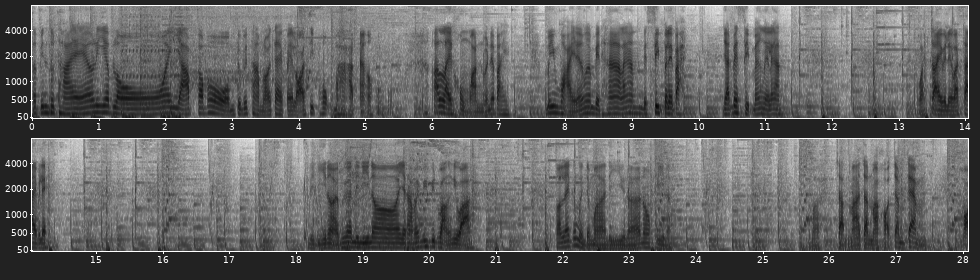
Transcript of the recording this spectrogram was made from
สปินสุดท้ายแล้วเรียบร้อยยับครับผมซื้อไปสามร้อยแตกไปร้อยสิบหกบาทนะโอ้โหอะไรของมันวะเนี่ยไป ไม่ไหวแล้วมันเบ็ดห้าแล้วกันเบ็ดสิบไปเลยไปยัดเบ็ดสิบแม่งเลยแล้วกัน วัดใจไปเลยวัดใจไปเลย ดีๆหน่อยเพื่อนดีๆหน่อยอย่าทำให้พี่ผิดหวังดิวะตอนแรกก็เหมือนจะมาดีอยู่นะน้องฟีนะ มาจัดมาจัดมาขอจำแจมขอ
